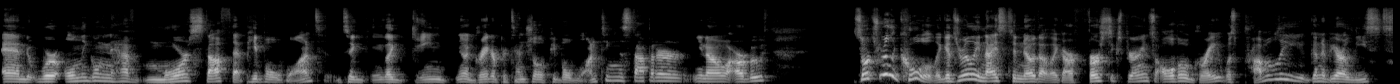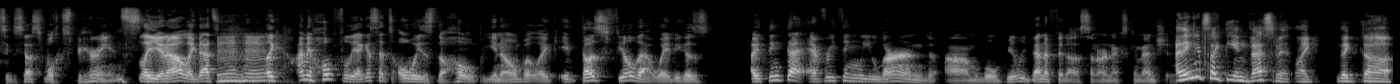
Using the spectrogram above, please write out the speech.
And we're only going to have more stuff that people want to like gain you know greater potential of people wanting to stop at our you know our booth so it's really cool like it's really nice to know that like our first experience although great was probably going to be our least successful experience like you know like that's Mhm. like i mean hopefully i guess that's always the hope you know but like it does feel that way because i think that everything we learned um, will really benefit us in our next convention I think it's like the investment, like like the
